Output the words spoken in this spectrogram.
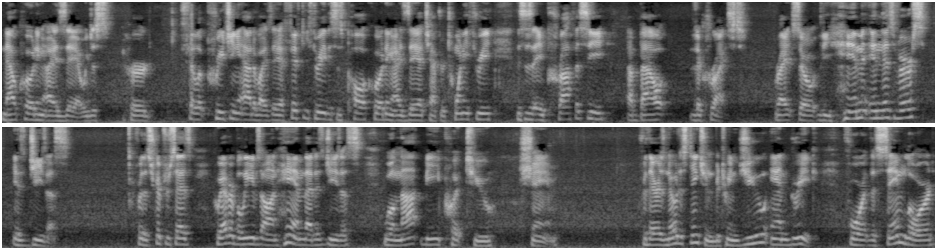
now quoting Isaiah. We just heard Philip preaching out of Isaiah 53. This is Paul quoting Isaiah chapter 23. This is a prophecy about the Christ, right? So the him in this verse is Jesus. For the scripture says, Whoever believes on him, that is Jesus, will not be put to shame. For there is no distinction between Jew and Greek, for the same Lord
